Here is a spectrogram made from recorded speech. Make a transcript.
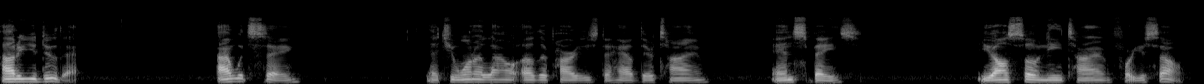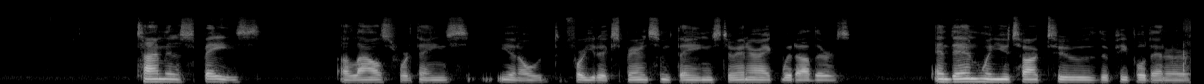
How do you do that? I would say that you want to allow other parties to have their time and space. You also need time for yourself. Time and space allows for things, you know, for you to experience some things, to interact with others. And then when you talk to the people that are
